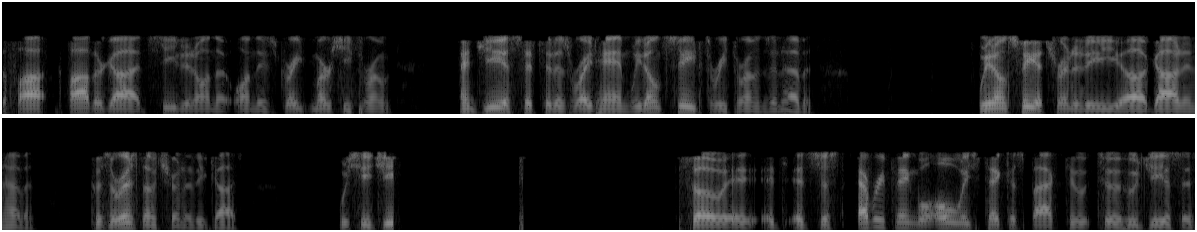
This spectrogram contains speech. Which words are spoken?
the Fa- Father God, seated on the on his great mercy throne, and Jesus sits at his right hand. We don't see three thrones in heaven. We don't see a Trinity uh, God in heaven because there is no Trinity God. We see Jesus. So it, it, it's just everything will always take us back to, to who Jesus is.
